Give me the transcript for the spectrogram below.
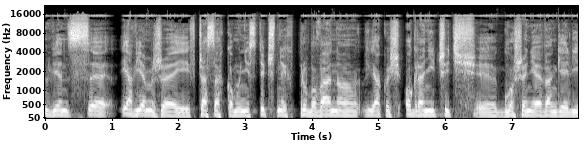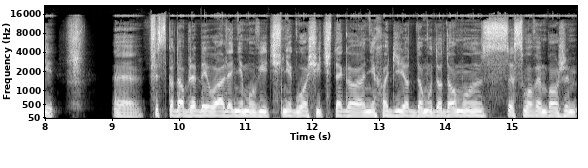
więc e, ja wiem, że i w czasach komunistycznych próbowano jakoś ograniczyć e, głoszenie Ewangelii. E, Wszystko dobre było, ale nie mówić, nie głosić tego, nie chodzić od domu do domu ze Słowem Bożym.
